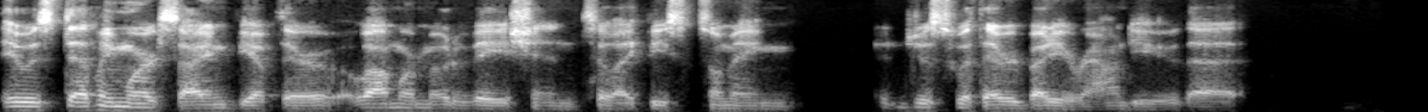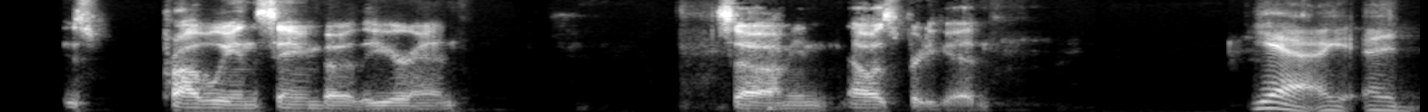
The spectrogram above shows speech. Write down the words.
it was definitely more exciting to be up there. A lot more motivation to like be swimming just with everybody around you that is probably in the same boat that you're in. So I mean, that was pretty good. Yeah, I, I,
